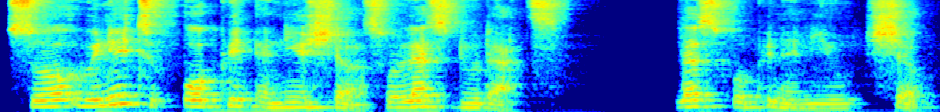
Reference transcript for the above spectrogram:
So we need to open a new shell. So let's do that. Let's open a new shell.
